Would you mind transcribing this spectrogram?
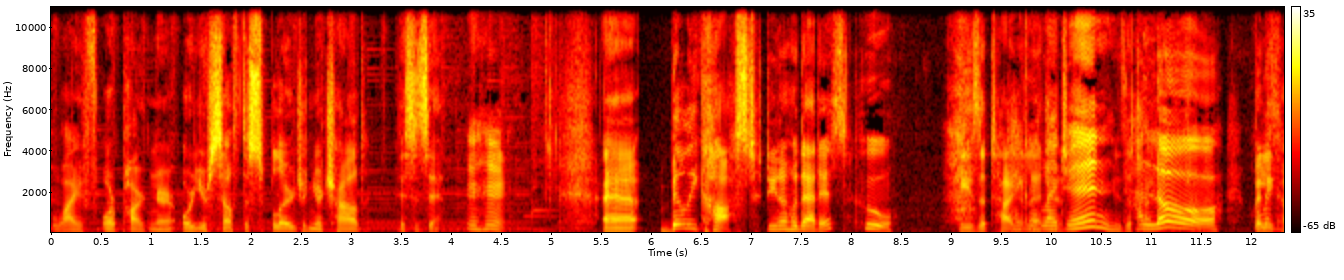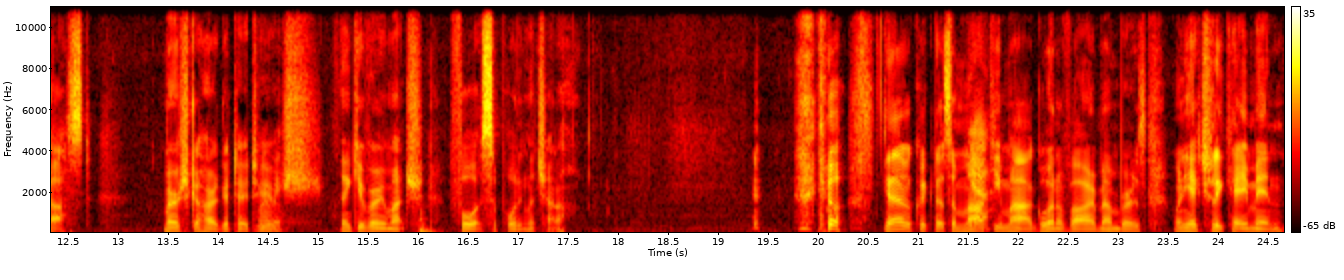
wife or partner or yourself to splurge on your child, this is it. Mm-hmm. Uh, Billy Cost, do you know who that is? Who? He's a Tiger, Tiger legend. legend. He's a Tiger Hello. Billy Cost. Mariska Hargitay to you. Thank you very much for supporting the channel. Can I have a quick note? So Marky Mark, one of our members, when he actually came in,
